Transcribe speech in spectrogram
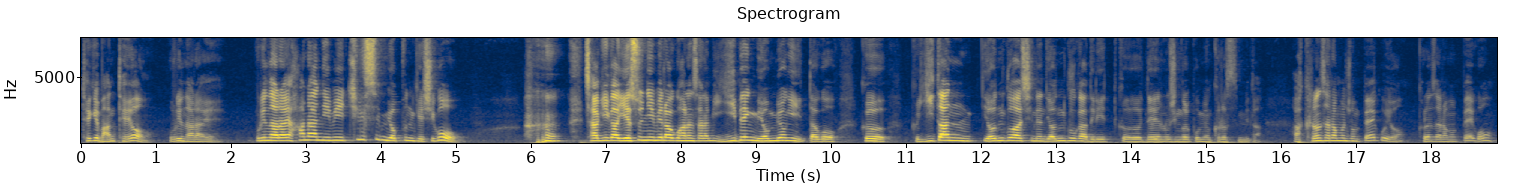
되게 많대요. 우리나라에. 우리나라에 하나님이 70 몇 분 계시고 자기가 예수님이라고 하는 사람이 200 몇 명이 있다고 그, 그 이단 연구하시는 연구가들이 그 내놓으신 걸 보면 그렇습니다. 아 그런 사람은 좀 빼고요. 그런 사람은 빼고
